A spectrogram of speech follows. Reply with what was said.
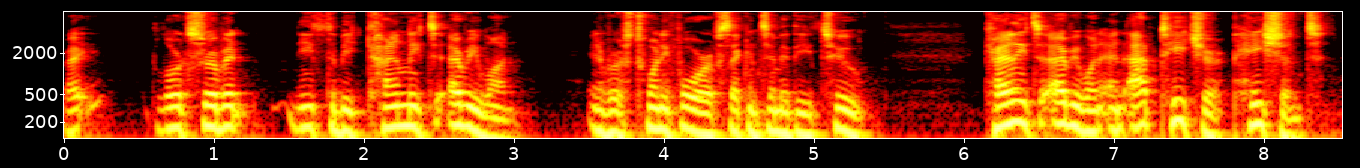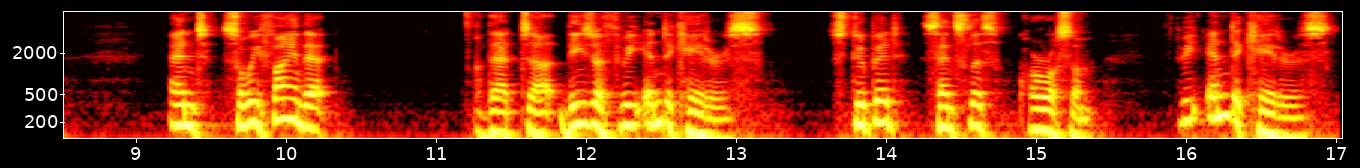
right? The Lord's servant needs to be kindly to everyone in verse 24 of 2 Timothy 2. Kindly to everyone, an apt teacher, patient. And so we find that that uh, these are three indicators stupid, senseless, quarrelsome. Three indicators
